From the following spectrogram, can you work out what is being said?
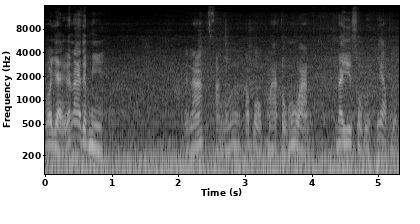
ตัวใหญ่ก็น่าจะมีเห็นนะฝั่งนู้นเขาบอกมาตกเมื่อวานได้ยี่สกไปเทียบเลย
